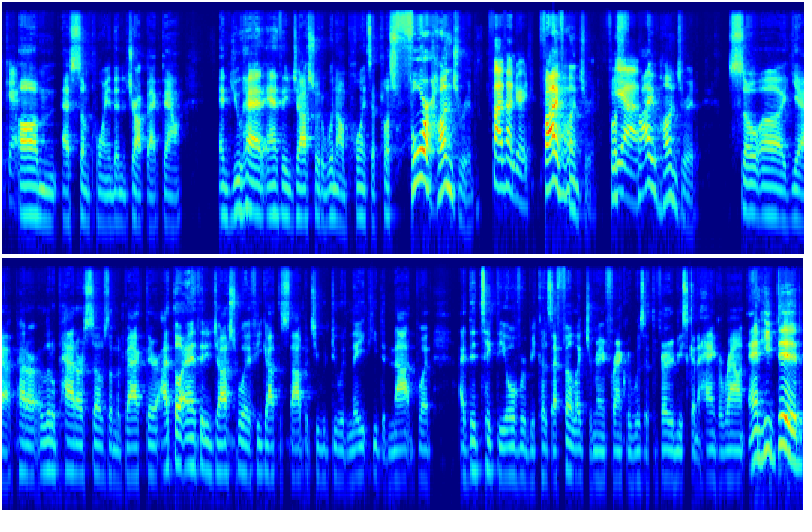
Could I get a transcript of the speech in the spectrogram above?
Okay. Um, at some point, and then it dropped back down. And you had Anthony Joshua to win on points at plus 400. 500. 500. Plus yeah. 500. So uh yeah, pat our a little pat ourselves on the back there. I thought Anthony Joshua, if he got the stoppage, he would do it late. He did not, but I did take the over because I felt like Jermaine Franklin was at the very least going to hang around, and he did.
